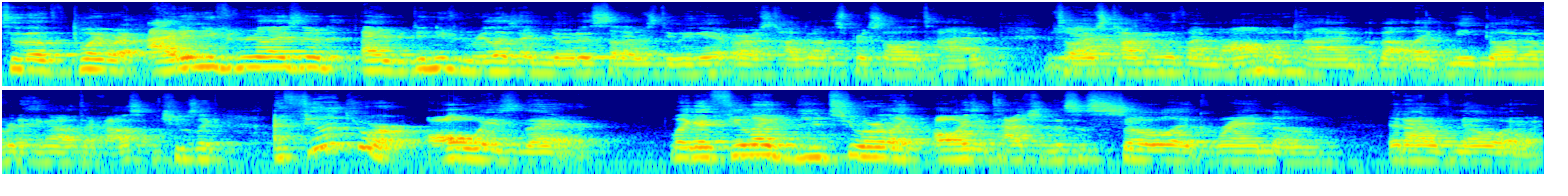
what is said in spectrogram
To the point where I didn't even realize it. I didn't even realize I noticed that I was doing it, or I was talking about this person all the time. Until I was talking with my mom one time about like me going over to hang out at their house, and she was like, "I feel like you are always there. Like I feel like you two are like always attached, and this is so like random and out of nowhere."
